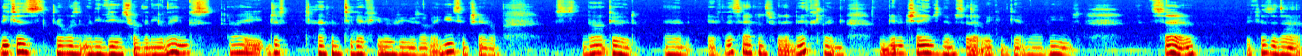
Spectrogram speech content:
Because there wasn't many views from the new links, I just happened to get fewer views on my YouTube channel. It's not good, and if this happens for the next link, I'm gonna change them so that we can get more views. So, because of that,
